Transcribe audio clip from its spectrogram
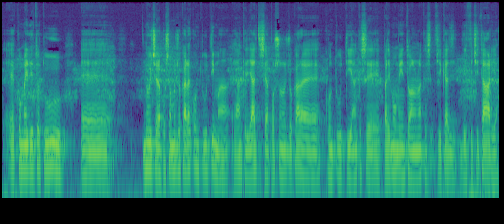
eh, come hai detto tu, eh, noi ce la possiamo giocare con tutti, ma anche gli altri se la possono giocare con tutti, anche se per il momento hanno una classifica deficitaria.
